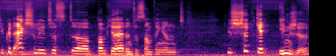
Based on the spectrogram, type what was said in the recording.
you could actually just uh, bump your head into something and you should get injured.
